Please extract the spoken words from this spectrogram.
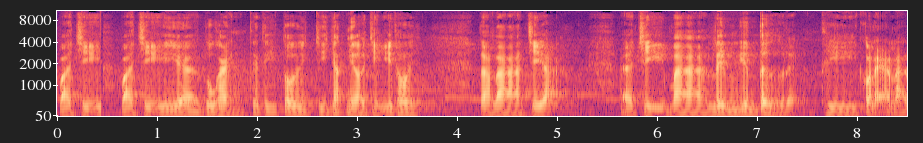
và chị và chị ờ, tu hành. Thế thì tôi chỉ nhắc nhở chị thôi là là chị ạ à, chị mà lên yên tử đấy thì có lẽ là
